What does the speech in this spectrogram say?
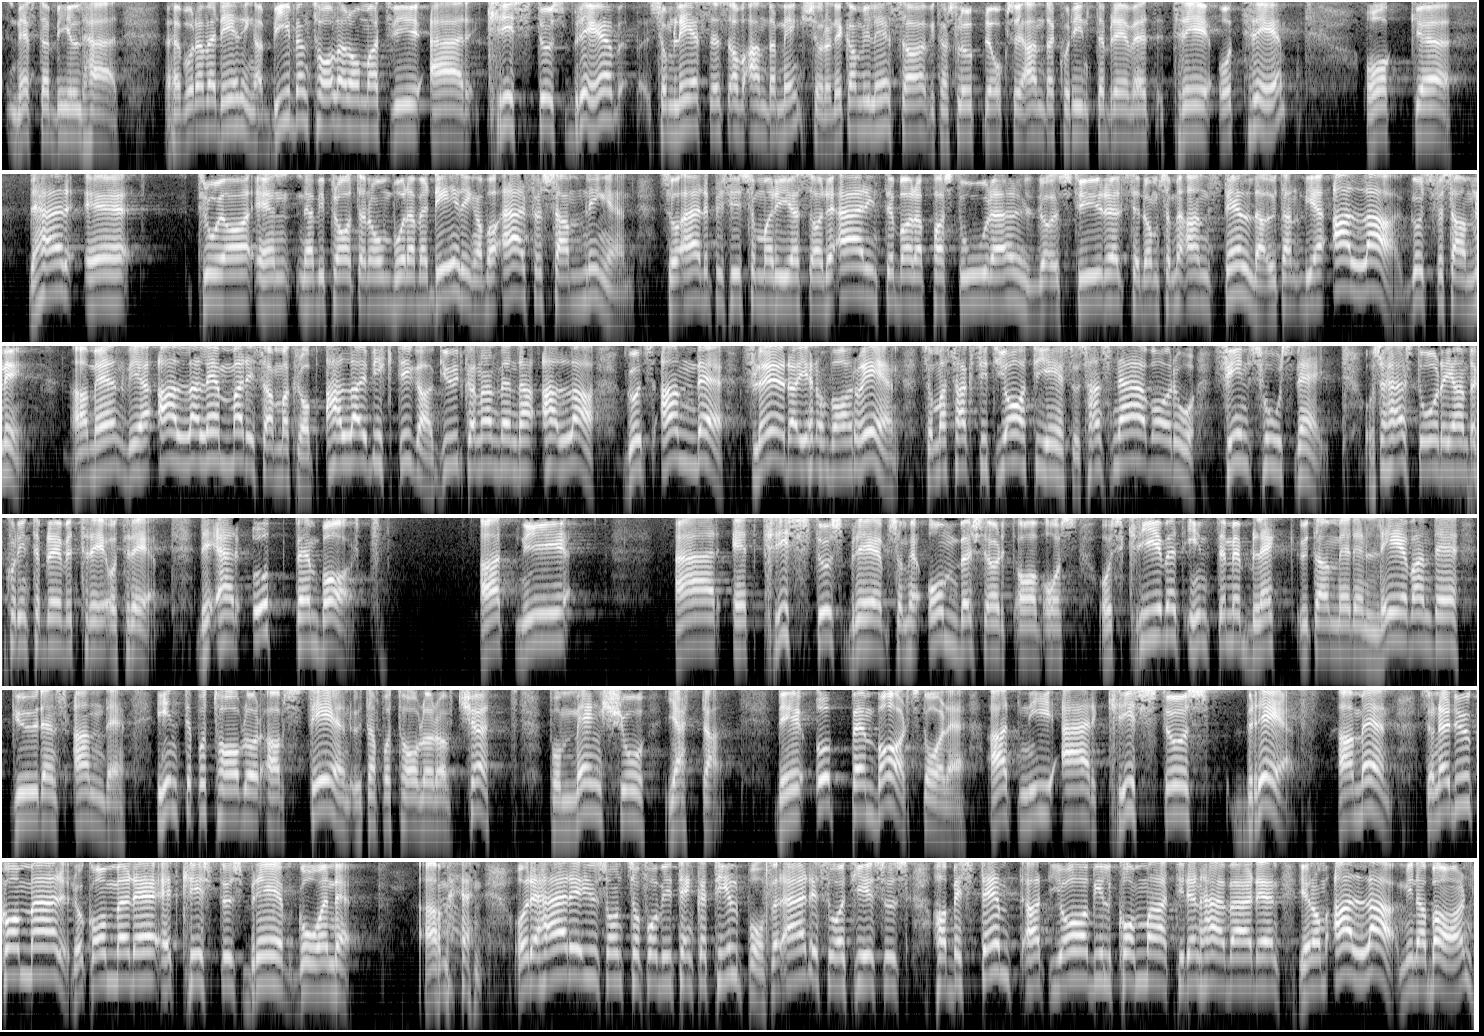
Nästa bild här. Eh, våra värderingar. Bibeln talar om att vi är Kristus brev som läses av andra människor. Och det kan vi läsa, vi kan slå upp det också i andra Korinthierbrevet 3 och 3. Och eh, det här är, tror jag, en, när vi pratar om våra värderingar, vad är församlingen? Så är det precis som Maria sa, det är inte bara pastorer, styrelse, de som är anställda, utan vi är alla Guds församling. Amen. Vi är alla lemmar i samma kropp. Alla är viktiga. Gud kan använda alla. Guds ande flödar genom var och en som har sagt sitt ja till Jesus. Hans närvaro finns hos dig. Och så här står det i andra Korinthierbrevet 3 och 3. Det är uppenbart att ni är ett Kristusbrev som är ombesörjt av oss och skrivet inte med bläck utan med den levande Gudens ande. Inte på tavlor av sten utan på tavlor av kött, på människohjärtan. Det är uppenbart, står det, att ni är Kristus brev. Amen. Så när du kommer, då kommer det ett Kristusbrev gående. Amen. Och det här är ju sånt som får vi tänka till på. För är det så att Jesus har bestämt att jag vill komma till den här världen genom alla mina barn,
